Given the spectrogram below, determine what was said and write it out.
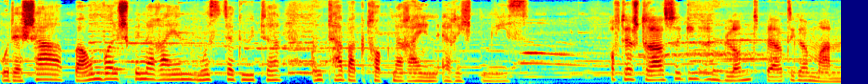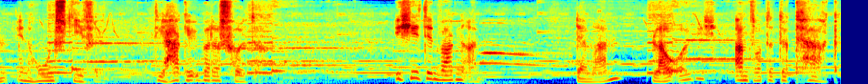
wo der Schah Baumwollspinnereien, Mustergüter und Tabaktrocknereien errichten ließ. Auf der Straße ging ein blondbärtiger Mann in hohen Stiefeln die Hacke über der Schulter. Ich hielt den Wagen an. Der Mann, blauäugig, antwortete karg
